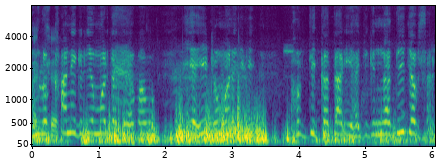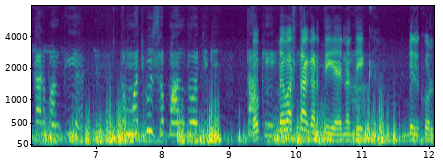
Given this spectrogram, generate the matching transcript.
हम लोग अच्छा। खाने के लिए मर जाते हैं बाबू। यही तो मरे की खूब दिक्कत आ रही है लेकिन नदी जब सरकार बनती है तो मज़बूत सब बाँध दो तो व्यवस्था करती है नदी की बिल्कुल।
